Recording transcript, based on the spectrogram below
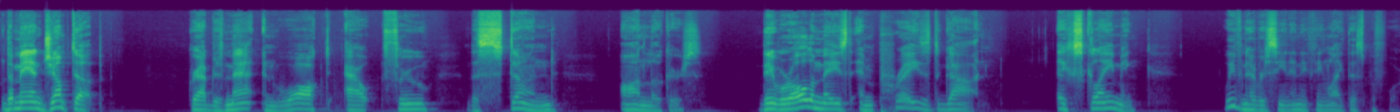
The man jumped up grabbed his mat, and walked out through the stunned onlookers. They were all amazed and praised God, exclaiming, We've never seen anything like this before.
